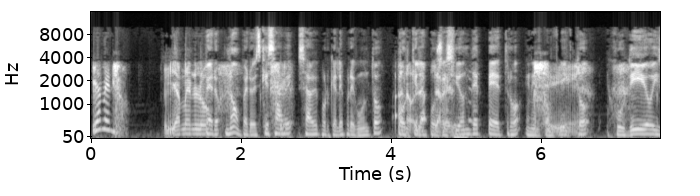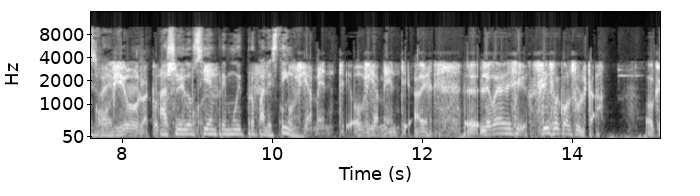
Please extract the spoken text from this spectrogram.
llámenlo, llámenlo. Pero no, pero es que sabe, sabe por qué le pregunto, Ah, no, porque la- la, la posición verdad- de Petro en el conflicto judío-israelí Obvio, la ha sido siempre muy pro-palestino. Obviamente, obviamente. A ver, eh, le voy a decir, sí fue consulta. ¿Ok?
